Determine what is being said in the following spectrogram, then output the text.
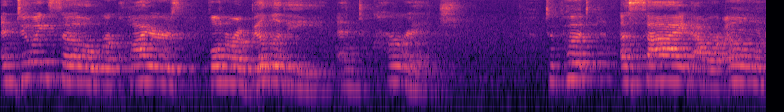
And doing so requires vulnerability and courage to put aside our own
